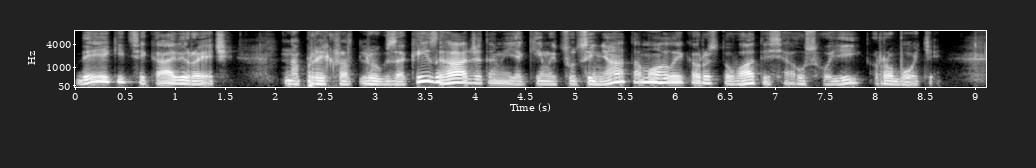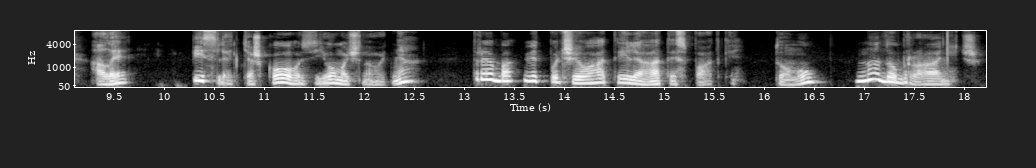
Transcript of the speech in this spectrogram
деякі цікаві речі. Наприклад, рюкзаки з гаджетами, якими цуценята могли користуватися у своїй роботі. Але після тяжкого зйомочного дня треба відпочивати і лягати спадки. Тому на добраніч.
